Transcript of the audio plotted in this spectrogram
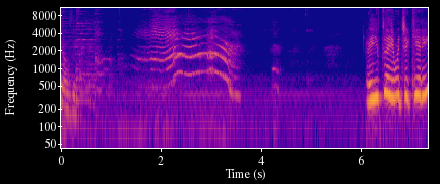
Sylvie. Are you playing with your kitty?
